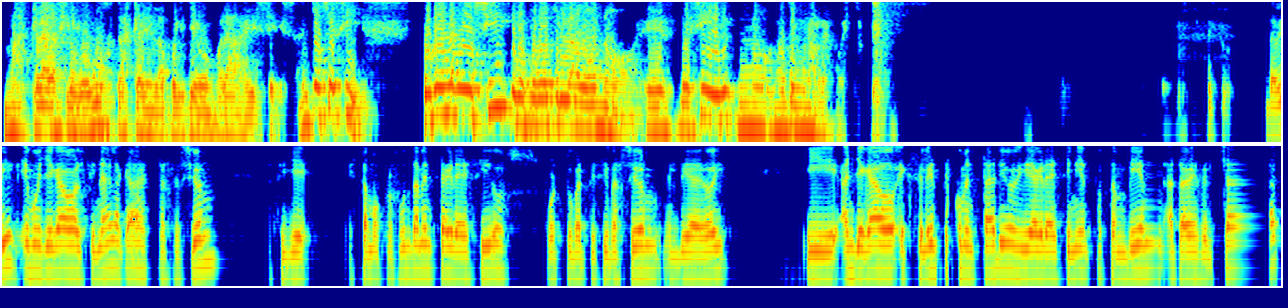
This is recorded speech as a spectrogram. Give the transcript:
más claras y robustas que hay en la política comparada es esa. Entonces sí, por un lado sí, pero por otro lado no. Es decir, no, no tengo una respuesta. Perfecto. David, hemos llegado al final acá de esta sesión, así que estamos profundamente agradecidos por tu participación el día de hoy. Y han llegado excelentes comentarios y agradecimientos también a través del chat.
